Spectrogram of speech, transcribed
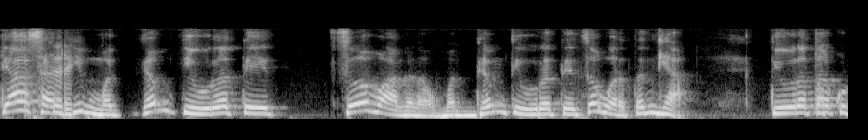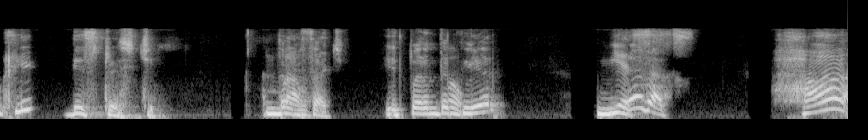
त्यासाठी मध्यम तीव्रतेचं वागणं मध्यम तीव्रतेचं वर्तन घ्या. तीव्रता कुठली? डिस्ट्रेसची त्रासाची. इथपर्यंत क्लिअर मगच हा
